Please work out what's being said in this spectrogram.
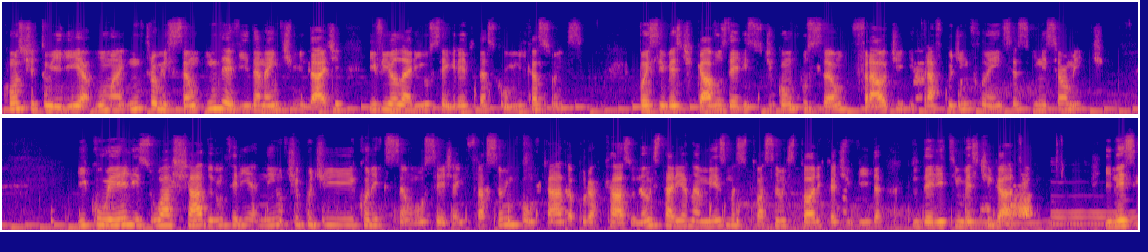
constituiria uma intromissão indevida na intimidade e violaria o segredo das comunicações, pois se investigava os delitos de concussão, fraude e tráfico de influências inicialmente e com eles o achado não teria nenhum tipo de conexão, ou seja, a infração encontrada por acaso não estaria na mesma situação histórica de vida do delito investigado. E nesse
